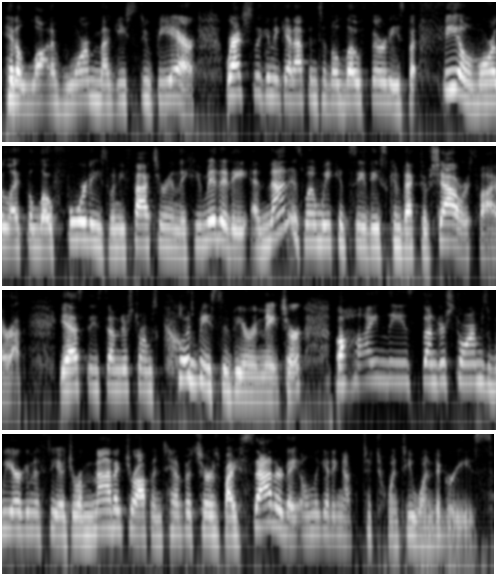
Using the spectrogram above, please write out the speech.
hit a lot of warm, muggy, soupy air. We're actually going to get up into the low 30s, but feel more like the low 40s when you factor in the humidity, and that is when we could see these convective showers fire up. Yes, these thunderstorms could be severe in nature. Behind these thunderstorms, we are going to see a dramatic drop in temperatures by Saturday, only getting up to 21 degrees.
